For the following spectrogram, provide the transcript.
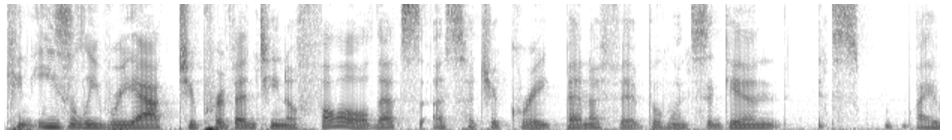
can easily react to preventing a fall, that's a, such a great benefit. But once again, it's I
